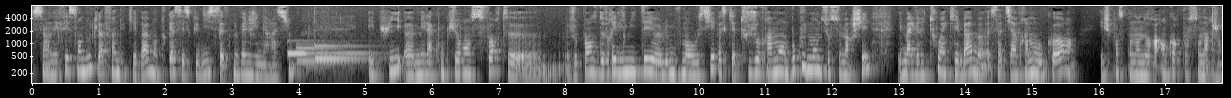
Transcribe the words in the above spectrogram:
c'est en effet sans doute la fin du kebab. En tout cas, c'est ce que dit cette nouvelle génération. Et puis, euh, mais la concurrence forte, euh, je pense, devrait limiter euh, le mouvement haussier parce qu'il y a toujours vraiment beaucoup de monde sur ce marché. Et malgré tout, un kebab, ça tient vraiment au corps. Et je pense qu'on en aura encore pour son argent.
